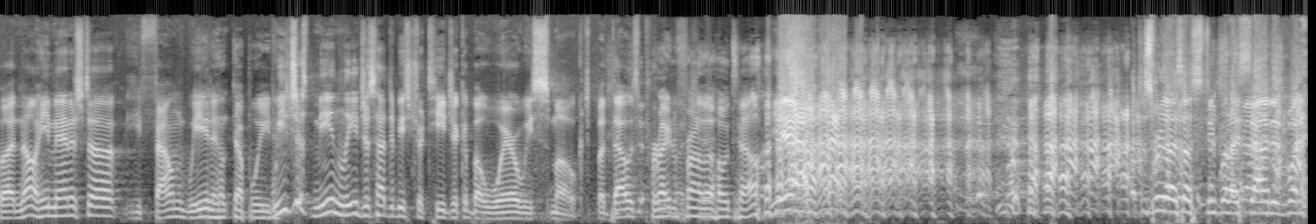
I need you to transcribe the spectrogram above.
But no, he managed to. He found weed and hooked up weed. We just, me and Lee, just had to be strategic about where we smoked. But that was right in front of the hotel. Yeah. I just realized how stupid I sounded when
